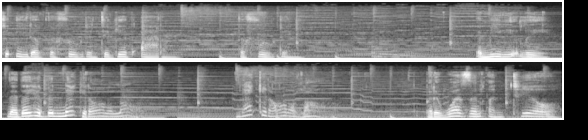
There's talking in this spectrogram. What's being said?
to eat of the fruit and to give Adam the fruit and immediately now they had been naked all along naked all along but it wasn't until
